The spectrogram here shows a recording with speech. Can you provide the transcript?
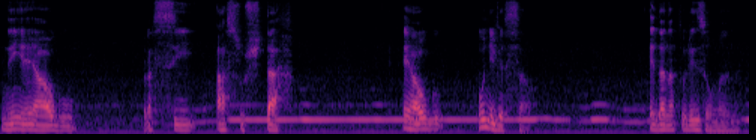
nem é algo para se assustar. É algo universal. É da natureza humana.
